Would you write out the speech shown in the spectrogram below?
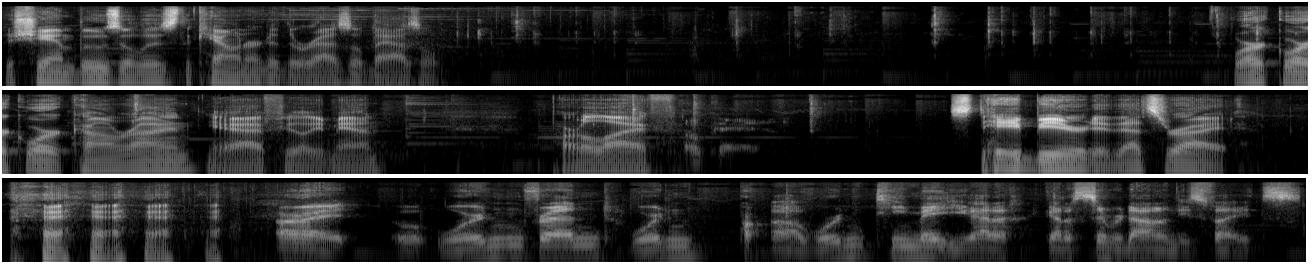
The shamboozle is the counter to the razzle dazzle. Work, work, work, huh, Ryan? Yeah, I feel you, man. Part of life. Okay. Stay bearded. That's right. All right, warden friend, warden, uh, warden teammate. You gotta gotta simmer down on these fights.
